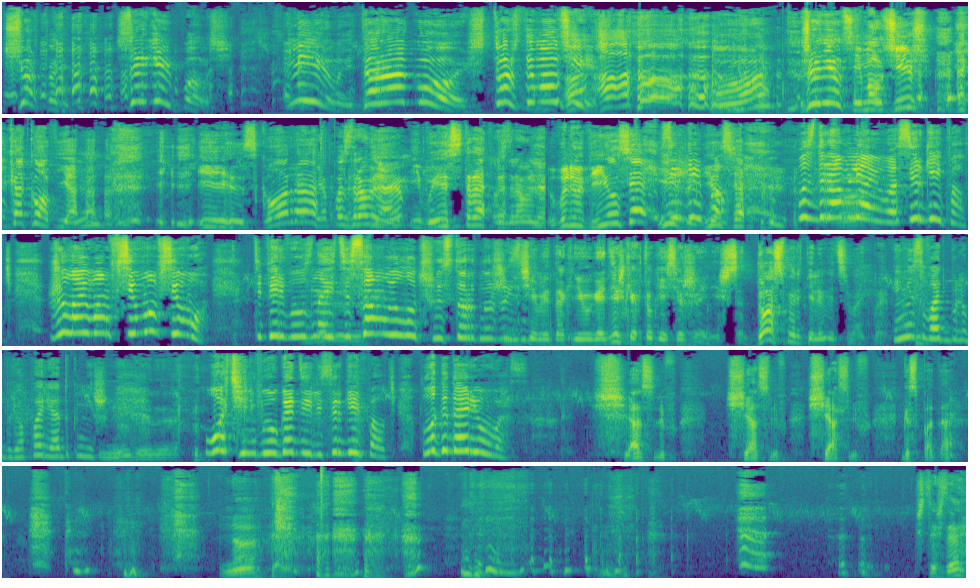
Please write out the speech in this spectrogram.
Черт возьми! Сергей Павлович! Милый, дорогой, что ж ты молчишь? А? Женился и молчишь? Каков я? И, и скоро... Я поздравляю. И быстро. Поздравляю. Влюбился и Сергей женился. Поздравляю вас, Сергей Павлович! Желаю вам всего-всего! Теперь вы узнаете самую лучшую сторону жизни. Ничем и так не угодишь, как только если женишься. До смерти любит свадьбы. Я не свадьбу люблю, а порядок, Миша. Ну да, да. Очень вы угодили, Сергей Павлович. Благодарю вас. Счастлив, счастлив, счастлив, господа. Ну, что-что?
